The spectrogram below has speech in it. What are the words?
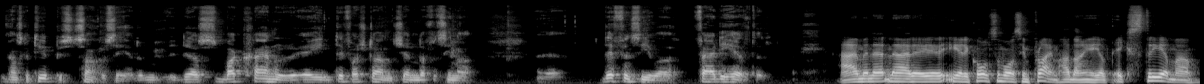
ganska typiskt San Jose? De, deras backstjärnor är inte i första hand kända för sina eh, defensiva färdigheter. Nej, men när, när Erik Karlsson var i sin prime hade han helt extrema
